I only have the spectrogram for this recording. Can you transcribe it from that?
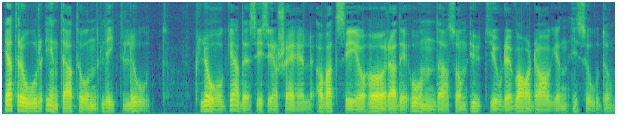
Jag tror inte att hon likt Lot plågades i sin själ av att se och höra det onda som utgjorde vardagen i Sodom.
